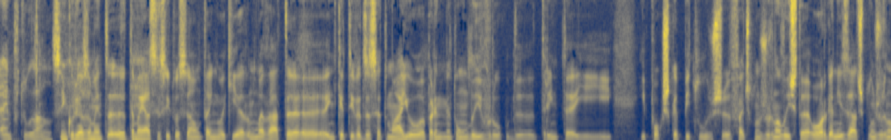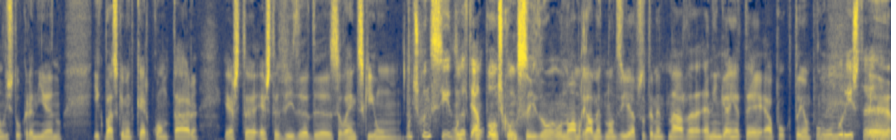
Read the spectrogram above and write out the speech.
em Portugal. Sim, curiosamente uh, também há essa situação. Tenho aqui uma data uh, indicativa, 17 de maio, aparentemente um livro de 30 e e poucos capítulos eh, feitos por um jornalista ou organizados por um jornalista ucraniano e que basicamente quer contar esta, esta vida de Zelensky, um, um desconhecido um, até há pouco. Um desconhecido, o nome realmente não dizia absolutamente nada a ninguém até há pouco tempo. Um humorista. É,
